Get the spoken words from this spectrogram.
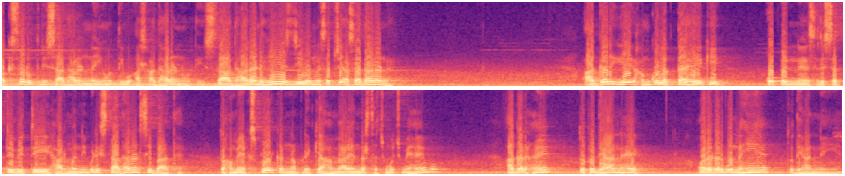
अक्सर उतनी साधारण नहीं होती, वो असाधारण होती साधारण ही इस जीवन में सबसे असाधारण है। अगर ये हमको लगता है कि ओपननेस रिसेप्टिविटी हारमोनी बड़ी साधारण सी बात है तो हमें एक्सप्लोर करना पड़े, क्या हमारे अंदर सचमुच में है वो? अगर हैं तो फिर ध्यान है, और अगर वो नहीं है तो ध्यान नहीं है।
